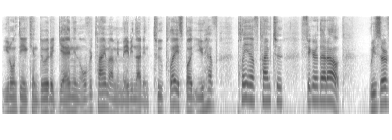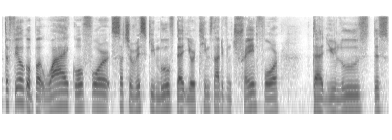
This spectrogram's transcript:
You don't think you can do it again in overtime? I mean, maybe not in two plays, but you have plenty of time to figure that out reserve the field goal, but why go for such a risky move that your team's not even trained for that you lose this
